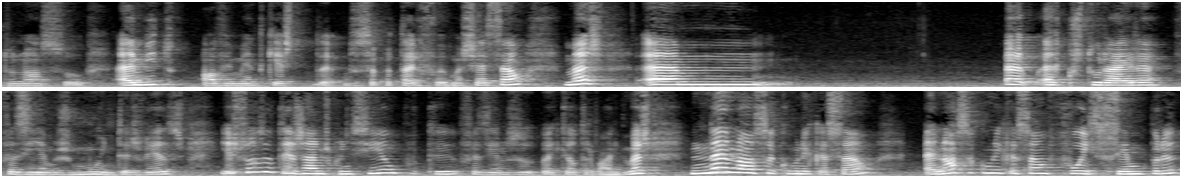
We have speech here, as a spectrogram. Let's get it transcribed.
do nosso âmbito. Obviamente que este do sapateiro foi uma exceção, mas um, a, a, costureira fazíamos muitas vezes e as pessoas até já nos conheciam porque fazíamos aquele trabalho. Mas na nossa comunicação, a nossa comunicação foi sempre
